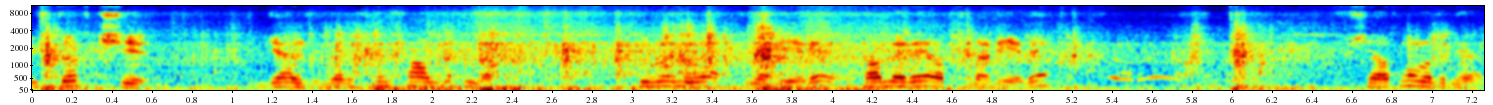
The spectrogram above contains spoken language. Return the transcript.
3-4 kişi geldiler, saldırdılar. Drone'u attılar yere, kamerayı attılar yere. Bir şey yapamadım yani.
